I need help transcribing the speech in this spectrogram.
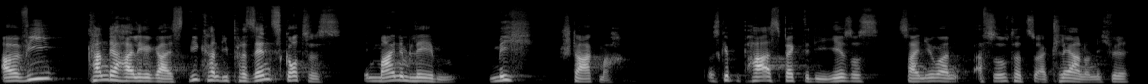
Aber wie kann der Heilige Geist, wie kann die Präsenz Gottes in meinem Leben mich stark machen? Es gibt ein paar Aspekte, die Jesus seinen Jüngern versucht hat zu erklären. Und ich will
